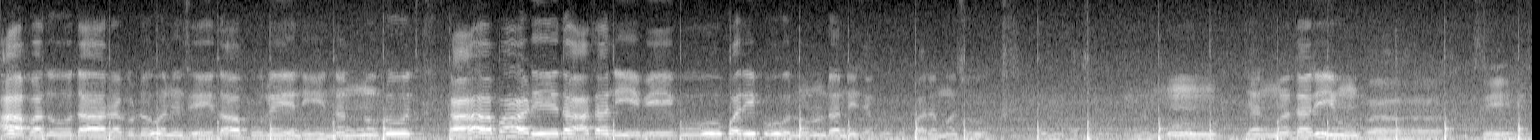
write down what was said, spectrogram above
ఆపదోదారకుడు అని సీతాపులేని నన్ను రోజు కాపాడేదాత నీవేవు పరిపూర్ణుండ నిజ గురు పరమసు జన్మ తరియుంప శ్రీ నిజ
